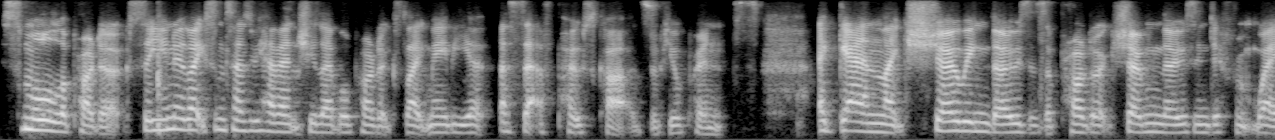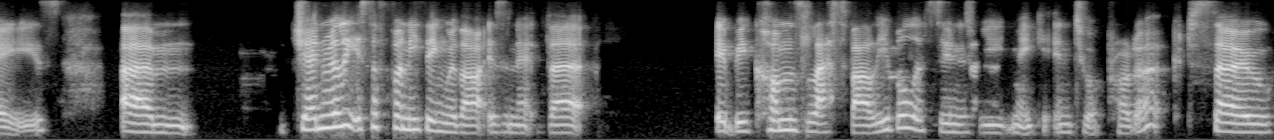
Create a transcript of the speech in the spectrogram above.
smaller products. So, you know, like sometimes we have entry level products, like maybe a, a, set of postcards of your prints. Again, like showing those as a product, showing those in different ways. Um, generally, it's a funny thing with art, isn't it? That it becomes less valuable as soon as we make it into a product. So,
